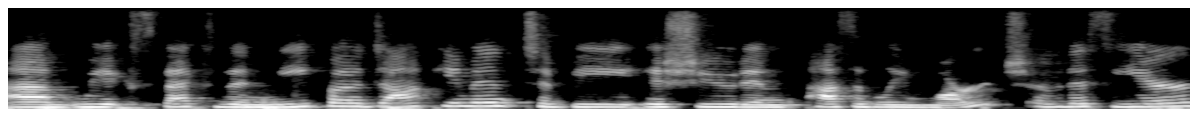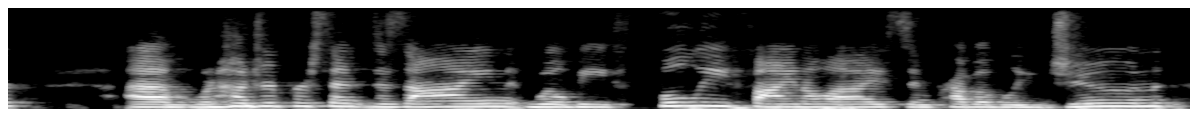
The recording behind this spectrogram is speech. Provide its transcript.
Um, we expect the NEPA document to be issued in possibly March of this year. 100% um, design will be fully finalized in probably June,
